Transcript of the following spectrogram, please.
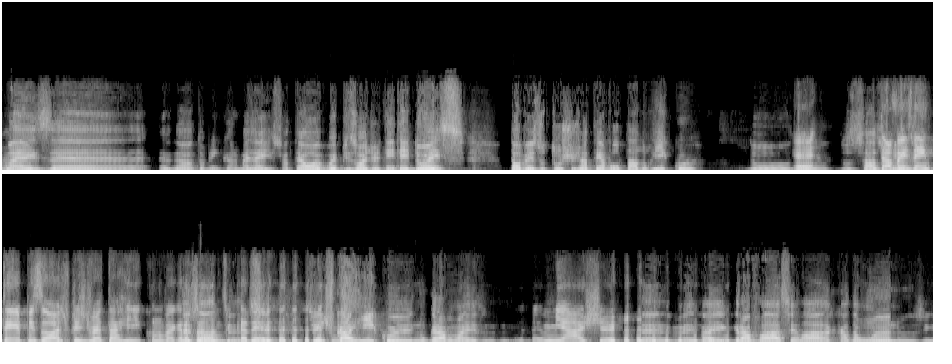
mas é. Não, eu tô brincando, mas é isso. Até o episódio 82, talvez o Tuxo já tenha voltado rico. Do, do é. dos Estados Talvez Unidos. nem tenha episódio, porque a gente vai estar tá rico, não vai gravar, Exato. não, brincadeira. Se, se, a gente ficar rico, ele não grava mais. Me acha. É, vai, gravar, sei lá, cada um ano. Assim,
